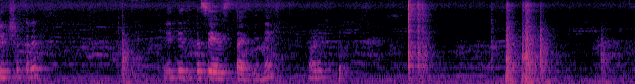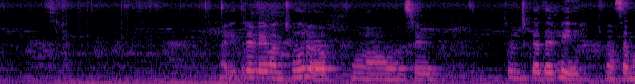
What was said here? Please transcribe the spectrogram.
ವೀಕ್ಷಕರೇ ಈಗ ಇದಕ್ಕೆ ಸೇರಿಸ್ತಾ ಇದ್ದೀನಿ. ನೋಡಿ. ಇದರಲ್ಲೇ ಒಂಚೂರು ಚುಂಚಕದಲ್ಲಿ ನಾವು ಸಮ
